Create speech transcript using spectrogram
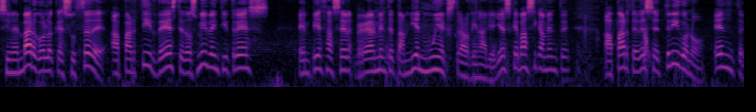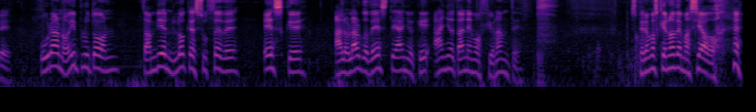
sin embargo, lo que sucede a partir de este 2023 empieza a ser realmente también muy extraordinario. Y es que básicamente, aparte de ese trígono entre Urano y Plutón, también lo que sucede es que a lo largo de este año, qué año tan emocionante. Esperemos que no demasiado.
